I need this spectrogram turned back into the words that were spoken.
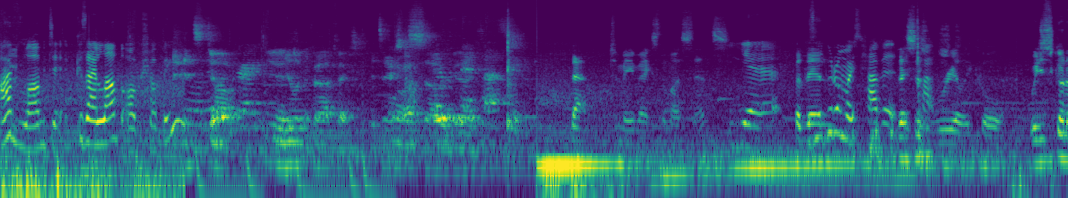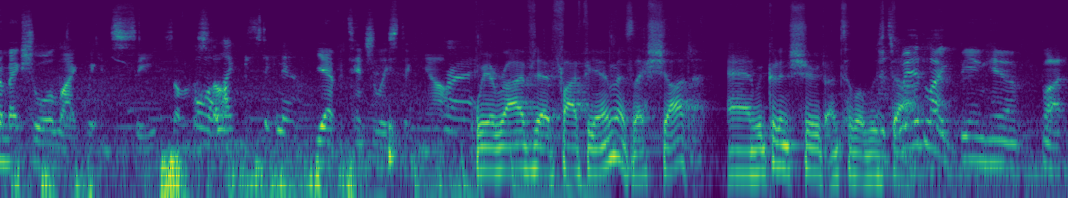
I've loved it because I love op shopping. It's dope. Great. You look perfect. It's actually so It was good. fantastic. That to me makes the most sense. Yeah, But then you could almost have it. This is really cool. We just got to make sure like we can see some of the Oh, stuff. like sticking out. yeah, potentially sticking out. Right. We arrived at 5 p.m. as they shot, and we couldn't shoot until it was It's dark. weird like being here but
